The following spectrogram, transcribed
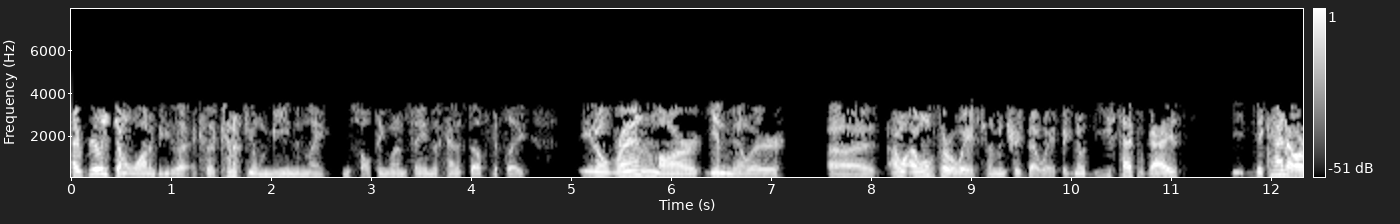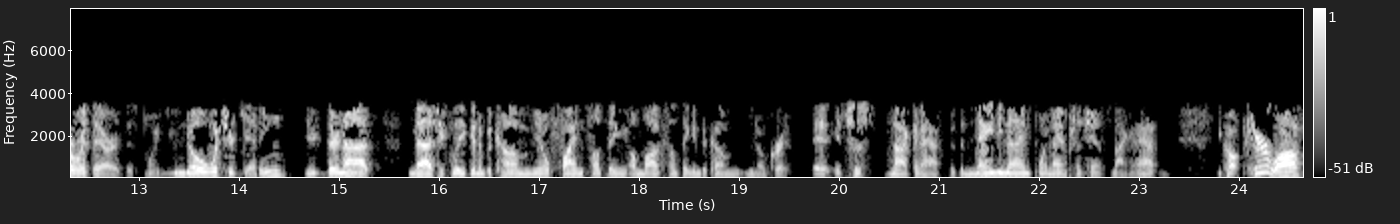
I really don't want to be like, because I kind of feel mean and like insulting when I'm saying this kind of stuff. But it's like, you know, Ryan LaMarre, Ian Miller. Uh, I, I won't throw away because I'm intrigued that way. But you know, these type of guys, they kind of are what they are at this point. You know what you're getting. you they're not magically going to become, you know, find something, unlock something, and become, you know, great. It, it's just not going to happen. There's a 99.9% chance it's not going to happen. You call Kirilloff,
